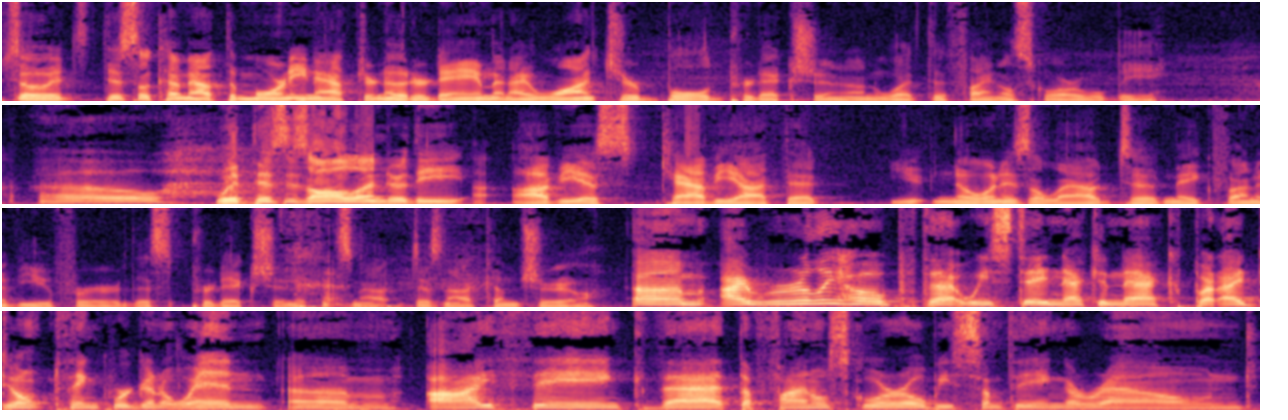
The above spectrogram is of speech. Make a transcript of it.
So it's this will come out the morning after Notre Dame, and I want your bold prediction on what the final score will be. Oh, With this is all under the obvious caveat that you, no one is allowed to make fun of you for this prediction if it's not does not come true. um, I really hope that we stay neck and neck, but I don't think we're going to win. Um, I think that the final score will be something around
